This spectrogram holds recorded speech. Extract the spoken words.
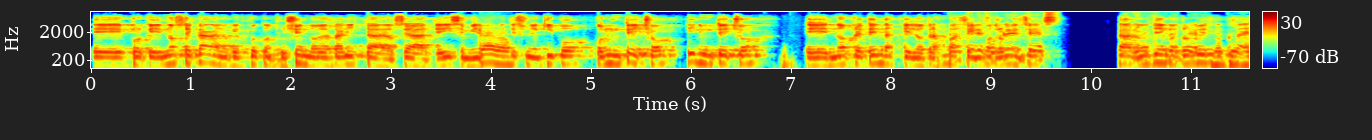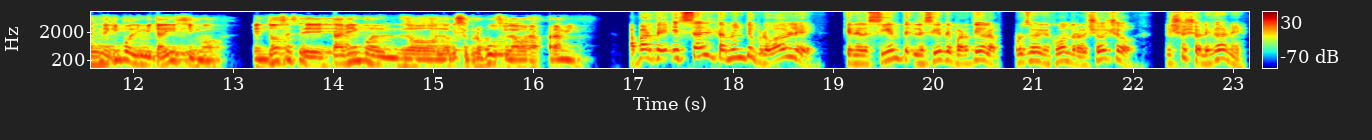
eh, porque no se caga en lo que fue construyendo, es realista, o sea, te dice, mira, Claro. este es un equipo con un techo, tiene un techo, eh, no pretendas que lo No traspase tiene en cuatro meses. Claro, no no tiene cuatro meses, o sea, es un No equipo limitadísimo. Entonces, está bien con lo, lo que se propuso la hora, para mí. Aparte, es altamente probable que en el siguiente, el siguiente partido, la próxima vez que juegue contra el Yoyo, el Yoyo les gane.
